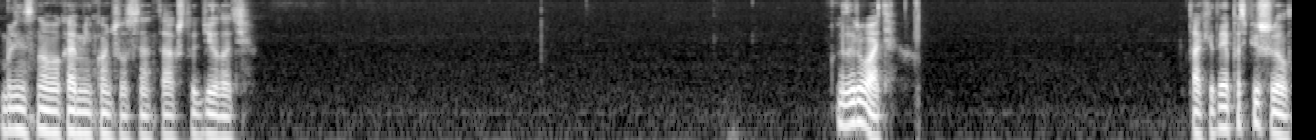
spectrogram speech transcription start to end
Блин, снова камень кончился. Так, что делать? Взрывать. Так, это я поспешил.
